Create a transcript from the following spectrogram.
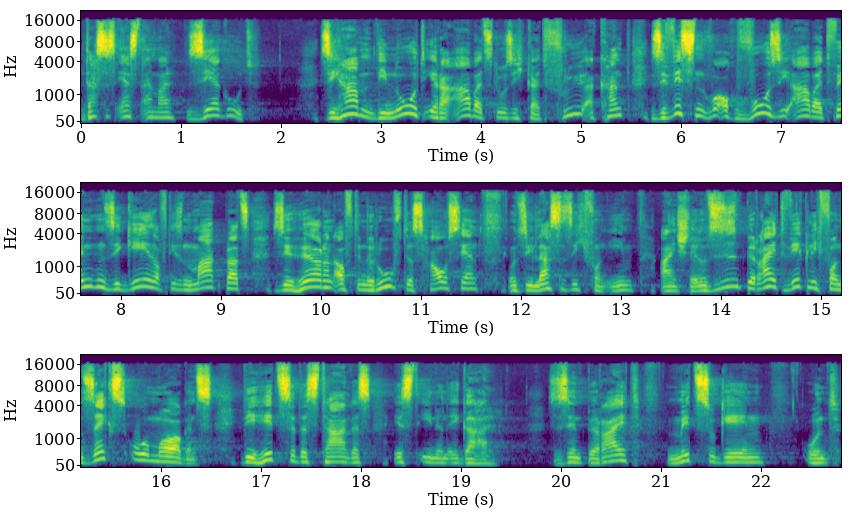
das ist erst einmal sehr gut. Sie haben die Not ihrer Arbeitslosigkeit früh erkannt. Sie wissen wo auch, wo sie Arbeit finden. Sie gehen auf diesen Marktplatz. Sie hören auf den Ruf des Hausherrn und sie lassen sich von ihm einstellen. Und sie sind bereit, wirklich von 6 Uhr morgens. Die Hitze des Tages ist ihnen egal. Sie sind bereit, mitzugehen und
